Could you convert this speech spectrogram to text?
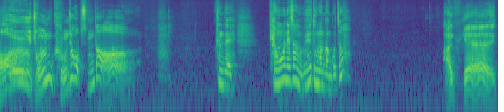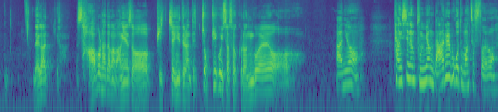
아유, 저는 그런 적 없습니다. 근데 병원에선 왜 도망간 거죠? 아, 그게 내가 사업을 하다가 망해서 빚쟁이들한테 쫓기고 있어서 그런 거예요. 아니요. 당신은 분명 나를 보고 도망쳤어요.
